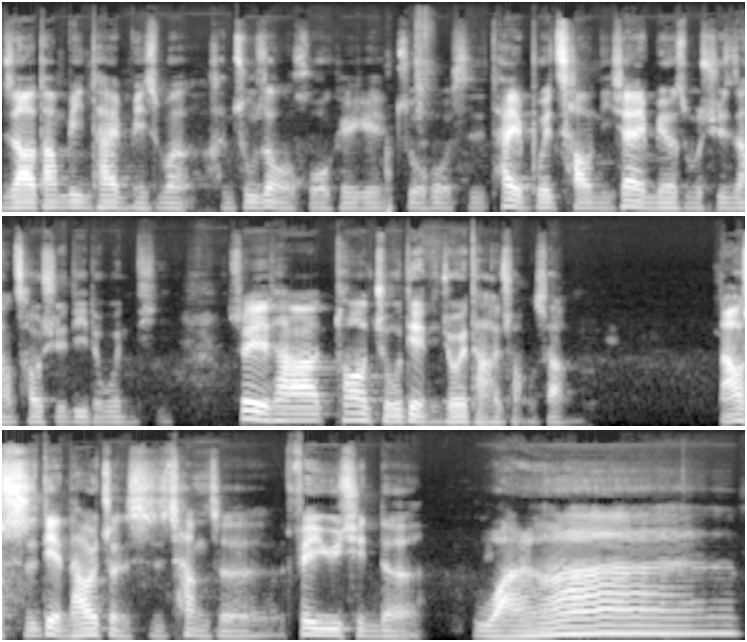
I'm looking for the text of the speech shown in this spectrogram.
你知道当兵他也没什么很出众的活可以给你做，或是他也不会抄你，现在也没有什么学长抄学弟的问题，所以他通常九点你就会躺在床上，然后十点他会准时唱着费玉清的晚安，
